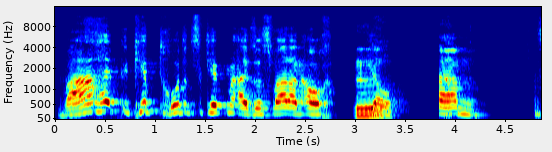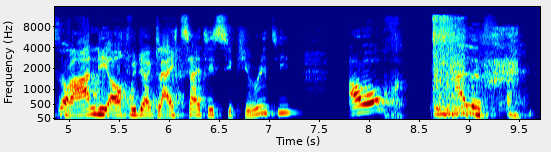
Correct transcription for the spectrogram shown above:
war halb gekippt, drohte zu kippen, also es war dann auch, mhm. yo, ähm, so. Waren die auch wieder gleichzeitig Security? Auch alles.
